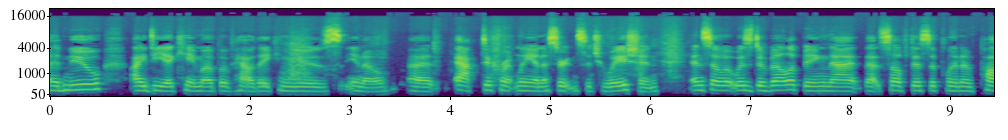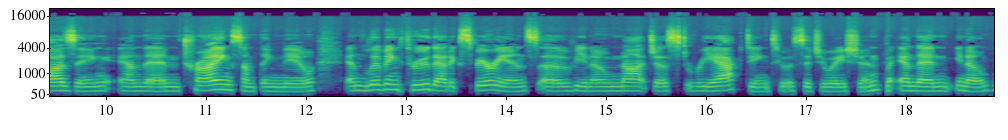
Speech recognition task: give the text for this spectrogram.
a new idea came up of how they can use you know uh, act differently in a certain situation? And so it was developing that that self-discipline of pausing and then trying something new and living through that experience of you know not just reacting to a situation and then you know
